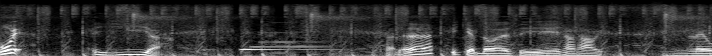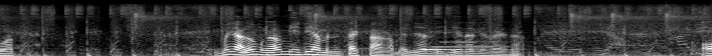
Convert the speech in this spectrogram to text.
อุ้ยไอ้เหี้ยสัตว์เอ้ยพี่เก็บโดยสีเทาๆอีกเร็วครับไม่อยากรู้เหมือนกันว่ามีเดียมันแตกต่างกับไอ้นี่ไอ้เหี้ยนั่นยังไงนะอ๋อ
